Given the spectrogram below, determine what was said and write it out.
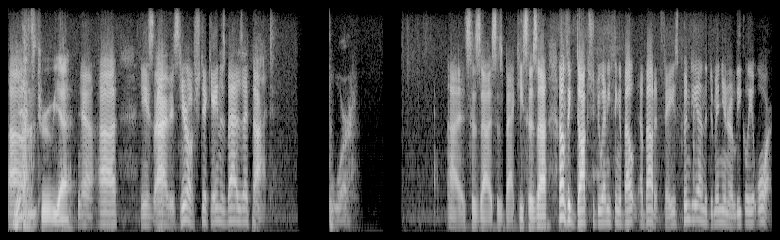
Yeah. That's true. Yeah. yeah. Uh, he's uh, this hero shtick ain't as bad as I thought. Bore. Uh, it says uh, it says back. He says, uh, "I don't think Dox should do anything about about it. Phase Khundia and the Dominion are legally at war.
